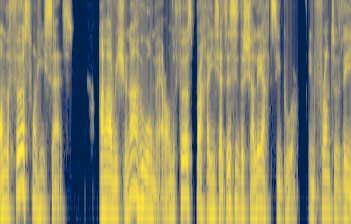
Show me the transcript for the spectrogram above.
On the first one, he says, Al Harishonahu Omer. On the first bracha, he says, "This is the Shaliach Tzibur in front of the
